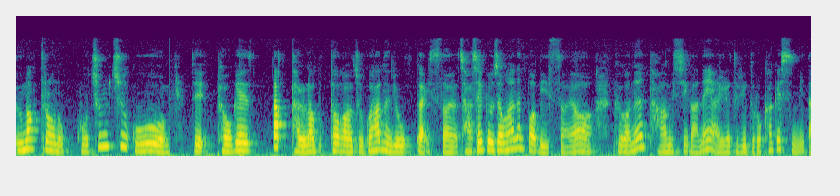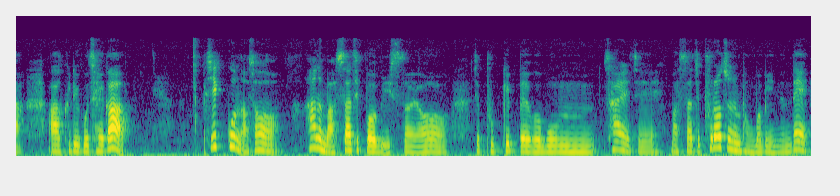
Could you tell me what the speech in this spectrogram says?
음악 틀어놓고 춤추고 이제 벽에 딱 달라붙어가지고 하는 요가 있어요. 자세 교정하는 법이 있어요. 그거는 다음 시간에 알려드리도록 하겠습니다. 아 그리고 제가 씻고 나서 하는 마사지법이 있어요. 이제 붓기 빼고 몸살 이제 마사지 풀어주는 방법이 있는데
